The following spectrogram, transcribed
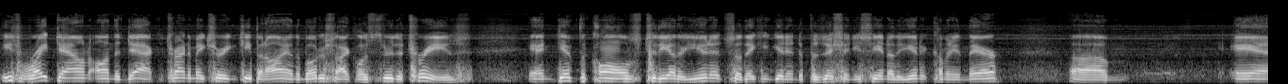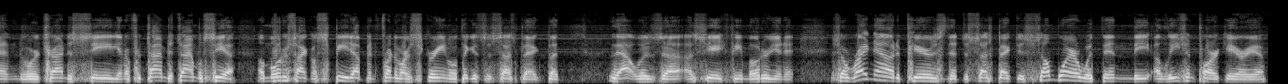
He's right down on the deck, trying to make sure he can keep an eye on the motorcyclist through the trees and give the calls to the other units so they can get into position. You see another unit coming in there. Um, and we're trying to see, you know, from time to time we'll see a, a motorcycle speed up in front of our screen. We'll think it's a suspect, but that was a, a CHP motor unit. So right now it appears that the suspect is somewhere within the Elysian Park area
